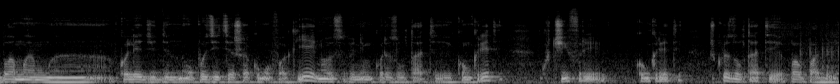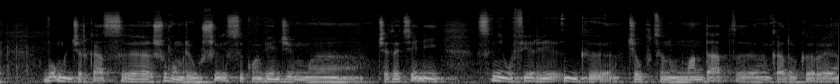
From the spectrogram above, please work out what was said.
blamăm uh, colegii din opoziție așa cum o fac ei, noi o să venim cu rezultate concrete, cu cifre concrete și cu rezultate palpabile. vom încerca să, și vom reuși să convingem uh, cetățenii să ne ofere încă cel puțin un mandat uh, în cadrul căruia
